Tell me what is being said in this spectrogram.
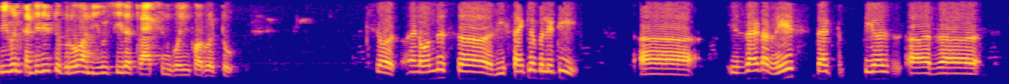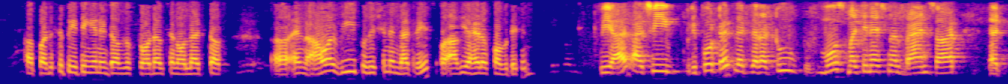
we will continue to grow and you will see the traction going forward too. Sure. And on this uh, recyclability, uh, is that a race that peers are, uh, are participating in in terms of products and all that stuff? Uh, and how are we positioned in that race or are we ahead of competition? We are, as we reported, that there are two most multinational brands are that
